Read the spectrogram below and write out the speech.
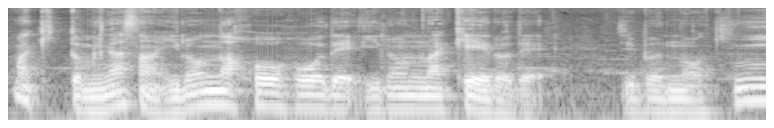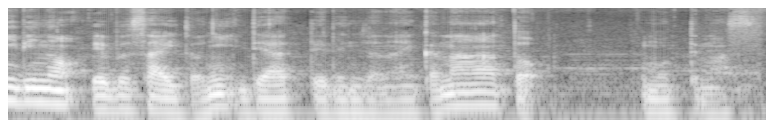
まあきっと皆さんいろんな方法でいろんな経路で自分のお気に入りのウェブサイトに出会ってるんじゃないかなと思ってます。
